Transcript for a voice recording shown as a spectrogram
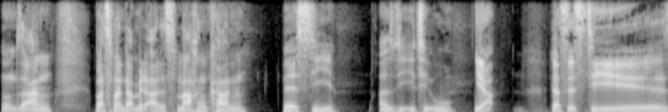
und sagen, was man damit alles machen kann. Wer ist die? Also die ITU. Ja, das ist die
